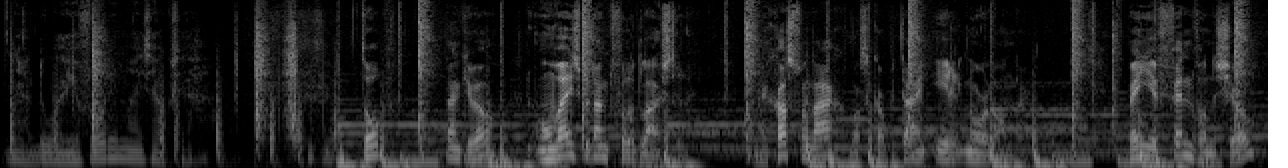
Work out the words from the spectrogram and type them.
ja, doe er je voordeel mee, zou ik zeggen. Top, dankjewel. Onwijs bedankt voor het luisteren. Mijn gast vandaag was kapitein Erik Noorlander. Ben je fan van de show?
